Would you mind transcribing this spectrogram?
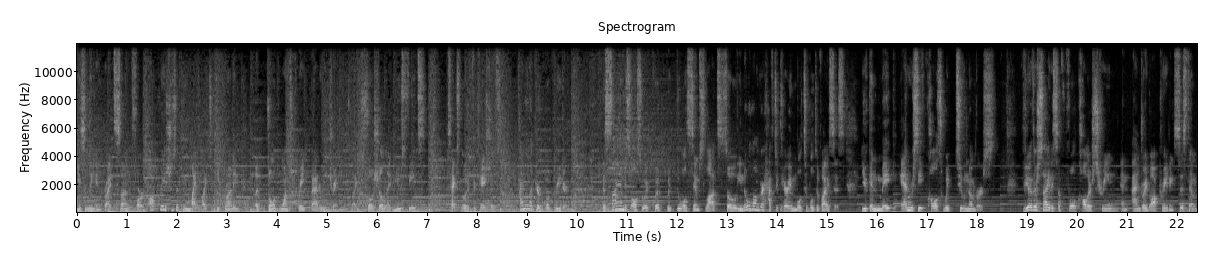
easily in bright sun for operations that you might like to keep running but don't want to create battery drain, like social and news feeds, text notifications, kinda like your book reader. The Siam is also equipped with dual SIM slots, so you no longer have to carry multiple devices. You can make and receive calls with two numbers. The other side is a full color screen and Android operating system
